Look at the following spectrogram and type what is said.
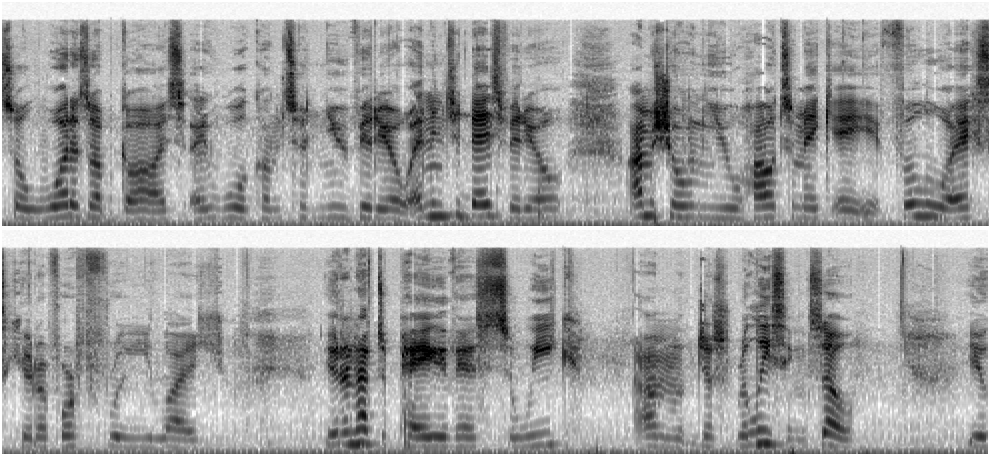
So what is up guys? And welcome to a new video. And in today's video I'm showing you how to make a full executor for free. Like you don't have to pay this week. I'm just releasing. So you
